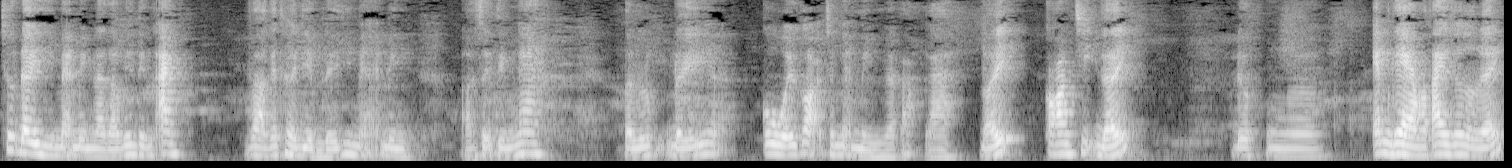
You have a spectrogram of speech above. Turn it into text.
trước đây thì mẹ mình là giáo viên tiếng anh. Và cái thời điểm đấy thì mẹ mình ờ, dạy tiếng nga. Và lúc đấy cô ấy gọi cho mẹ mình và bảo là đấy con chị đấy được uh, em ghè vào tay cho rồi đấy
